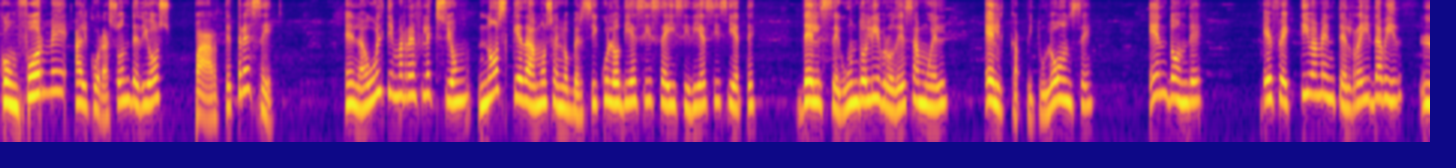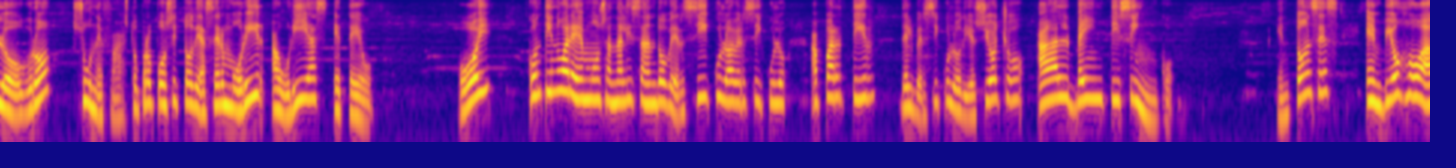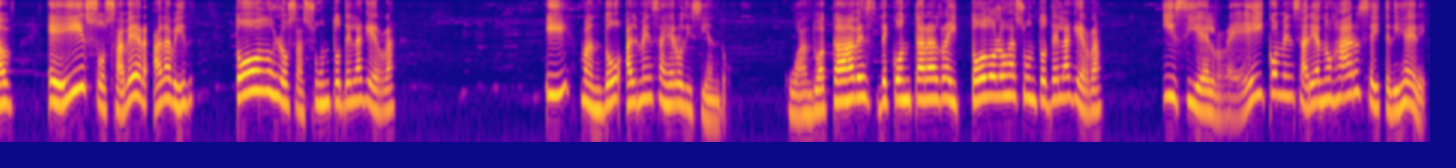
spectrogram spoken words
Conforme al corazón de Dios, parte 13. En la última reflexión nos quedamos en los versículos 16 y 17 del segundo libro de Samuel, el capítulo 11, en donde efectivamente el rey David logró su nefasto propósito de hacer morir a Urías Eteo. Hoy continuaremos analizando versículo a versículo a partir del versículo 18 al 25. Entonces envió Joab e hizo saber a David todos los asuntos de la guerra y mandó al mensajero diciendo, cuando acabes de contar al rey todos los asuntos de la guerra, y si el rey comenzare a enojarse y te dijere,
